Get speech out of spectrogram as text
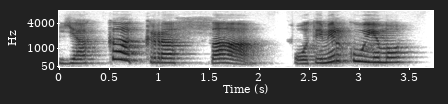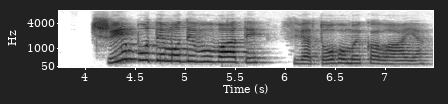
Яка краса! От і міркуємо. Чим будемо дивувати Святого Миколая?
